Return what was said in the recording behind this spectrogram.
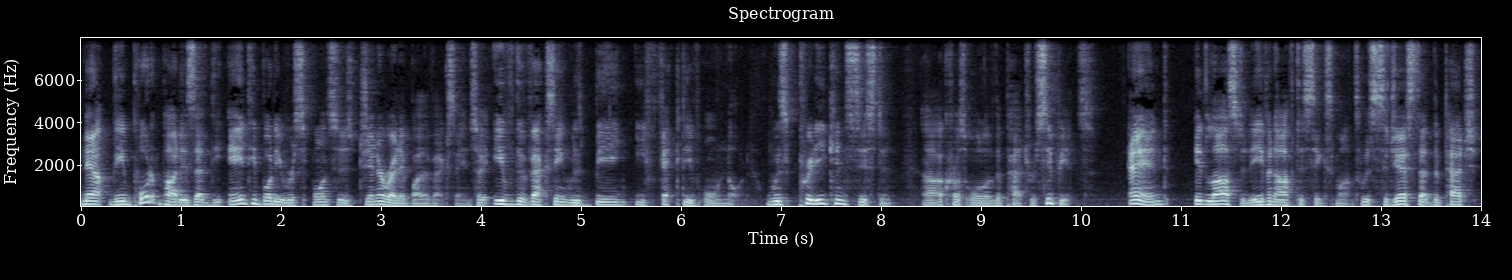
Now, the important part is that the antibody responses generated by the vaccine, so if the vaccine was being effective or not, was pretty consistent uh, across all of the patch recipients. And it lasted even after six months, which suggests that the patch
